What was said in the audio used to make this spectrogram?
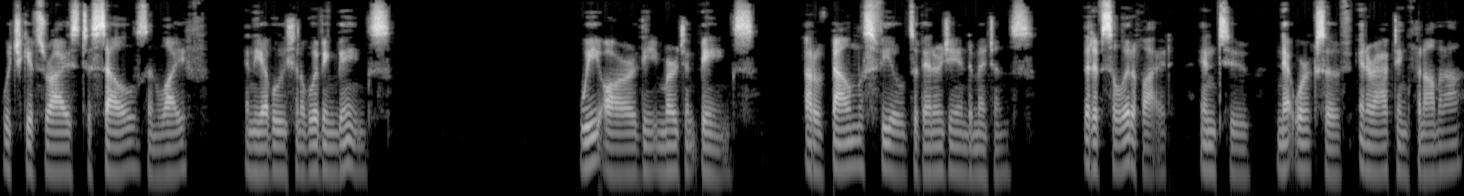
which gives rise to cells and life and the evolution of living beings. We are the emergent beings out of boundless fields of energy and dimensions that have solidified into networks of interacting phenomena,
